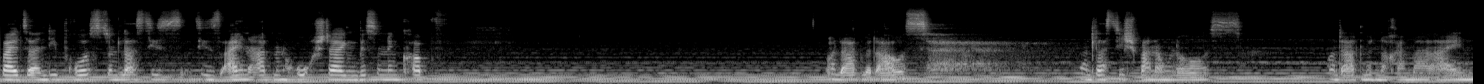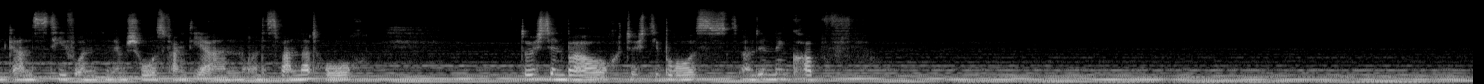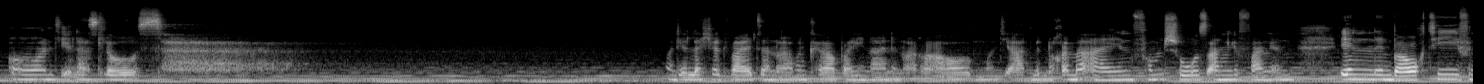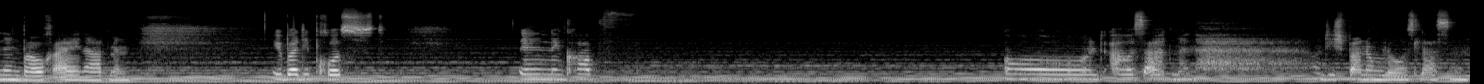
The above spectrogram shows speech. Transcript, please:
weiter in die Brust und lasst dieses, dieses Einatmen hochsteigen bis in den Kopf. Und atmet aus und lasst die Spannung los. Und atmet noch einmal ein, ganz tief unten im Schoß fangt ihr an und es wandert hoch durch den Bauch, durch die Brust und in den Kopf. Und ihr lasst los. Und ihr lächelt weiter in euren Körper hinein, in eure Augen. Und ihr atmet noch einmal ein, vom Schoß angefangen, in den Bauch, tief in den Bauch einatmen. Über die Brust in den Kopf. Und ausatmen und die Spannung loslassen.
